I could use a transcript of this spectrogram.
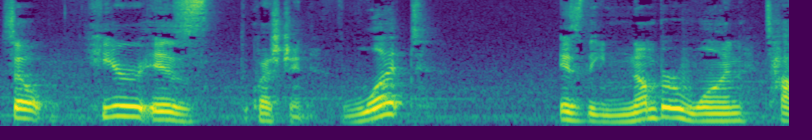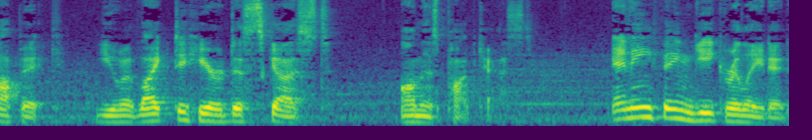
So here is the question: What is the number one topic you would like to hear discussed on this podcast? Anything geek related.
